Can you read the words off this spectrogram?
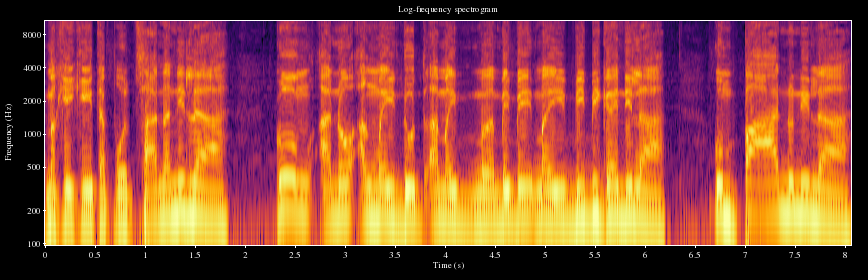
makikita po sana nila kung ano ang may, dud, uh, may, may, may bibigay nila kung paano nila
